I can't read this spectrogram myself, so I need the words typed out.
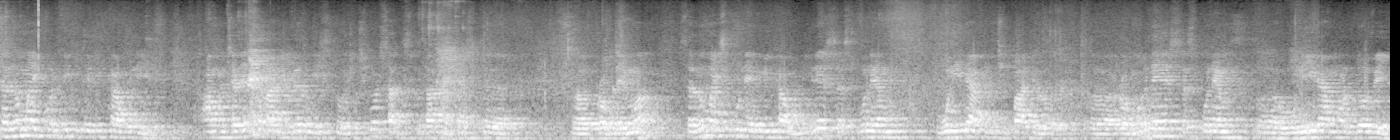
să nu mai vorbim de Mica Unire. Am înțeles că la nivelul istoricilor s-a discutat această uh, problemă, să nu mai spunem Mica Unire, să spunem unirea Principatelor uh, Române, să spunem uh, unirea Moldovei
